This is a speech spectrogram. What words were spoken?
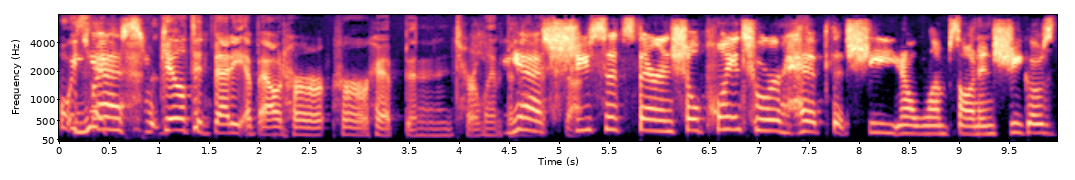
always Yes. like guilted Betty about her her hip and her limp. and Yes, she sits there and she'll point to her hip that she, you know, limps on and she goes,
